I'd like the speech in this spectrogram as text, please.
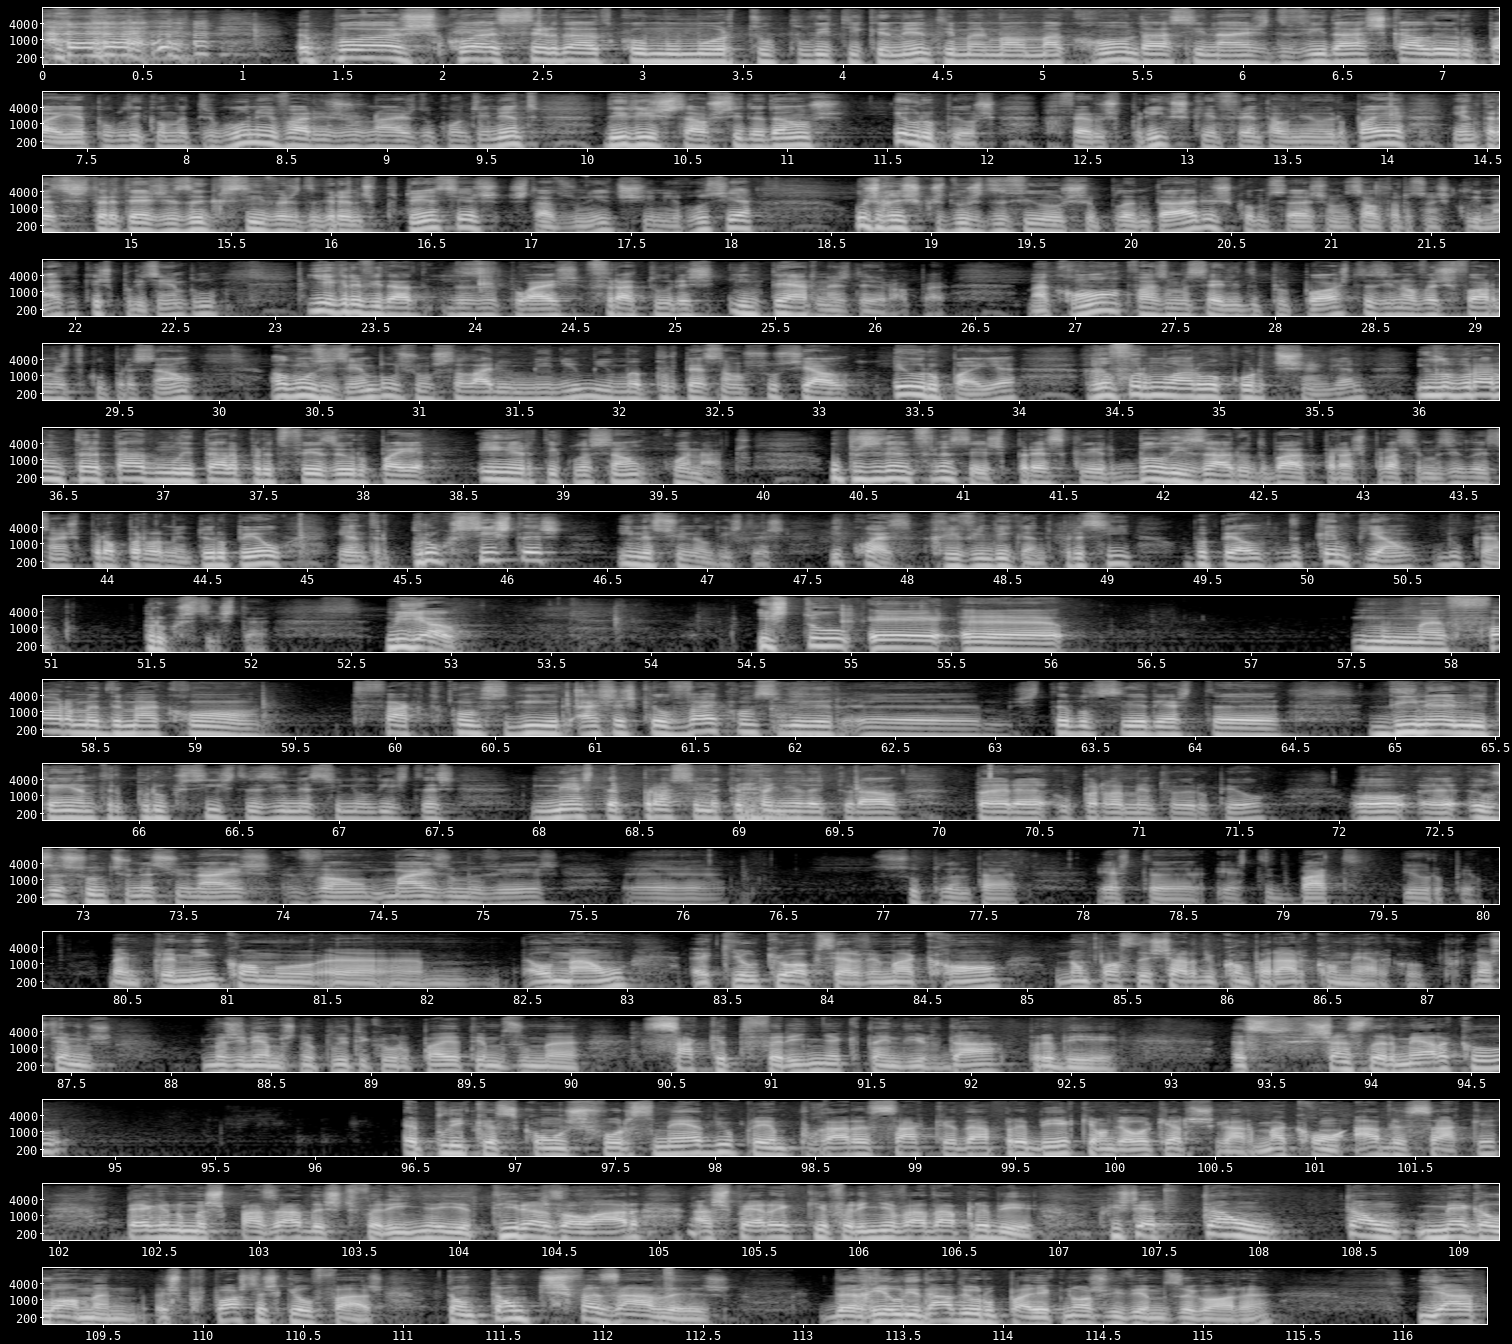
Após quase ser dado como morto politicamente, Emmanuel Macron dá sinais de vida à escala europeia. Publica uma tribuna em vários jornais do continente, dirige-se aos cidadãos europeus. Refere os perigos que enfrenta a União Europeia entre as estratégias agressivas de grandes potências, Estados Unidos, China e Rússia, os riscos dos desafios planetários, como sejam as alterações climáticas, por exemplo, e a gravidade das atuais fraturas internas da Europa. Macron faz uma série de propostas e novas formas de cooperação, alguns exemplos, um salário mínimo e uma proteção social europeia, reformular o acordo de Schengen, elaborar um tratado militar para a defesa europeia em articulação com a NATO. O presidente francês parece querer balizar o debate para as próximas eleições para o Parlamento Europeu entre progressistas e nacionalistas e quase reivindicando para si o papel de campeão do campo progressista. Miguel, isto é uh, uma forma de Macron de facto conseguir, achas que ele vai conseguir uh, estabelecer esta dinâmica entre progressistas e nacionalistas nesta próxima campanha eleitoral para o Parlamento Europeu? Ou uh, os assuntos nacionais vão, mais uma vez, uh, suplantar esta, este debate europeu? Bem, para mim, como alemão, aquilo que eu observo em Macron não posso deixar de o comparar com Merkel, porque nós temos, imaginemos, na política europeia, temos uma saca de farinha que tem de ir de A para B. A chanceler Merkel aplica-se com um esforço médio para empurrar a saca de A para B, que é onde ela quer chegar. Macron abre a saca, pega numas pasadas de farinha e atira-as ao ar à espera que a farinha vá dar para B. Porque isto é tão, tão megalómano, as propostas que ele faz, estão tão desfasadas da realidade europeia que nós vivemos agora, e há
